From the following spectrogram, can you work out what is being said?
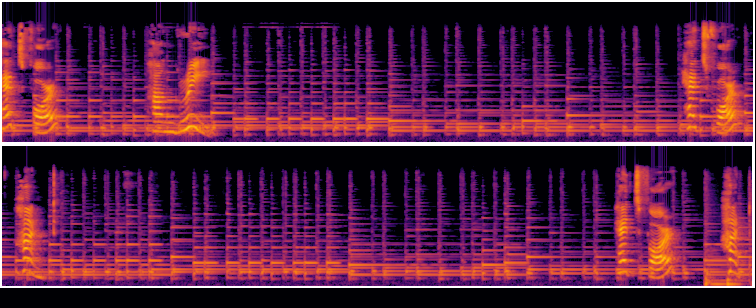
H for hungry. H for hunt. H for hut.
